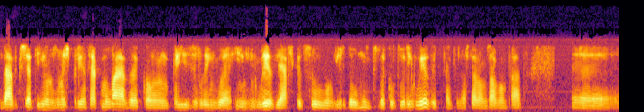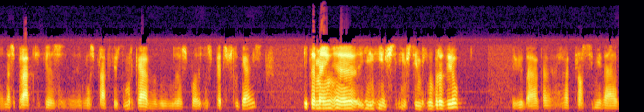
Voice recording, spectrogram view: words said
dado que já tínhamos uma experiência acumulada com países de língua inglesa e a África do Sul herdou muito da cultura inglesa, e, portanto, nós estávamos à vontade uh, nas práticas nas práticas do mercado, dos aspectos legais, e também uh, investimos no Brasil, à, à proximidade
